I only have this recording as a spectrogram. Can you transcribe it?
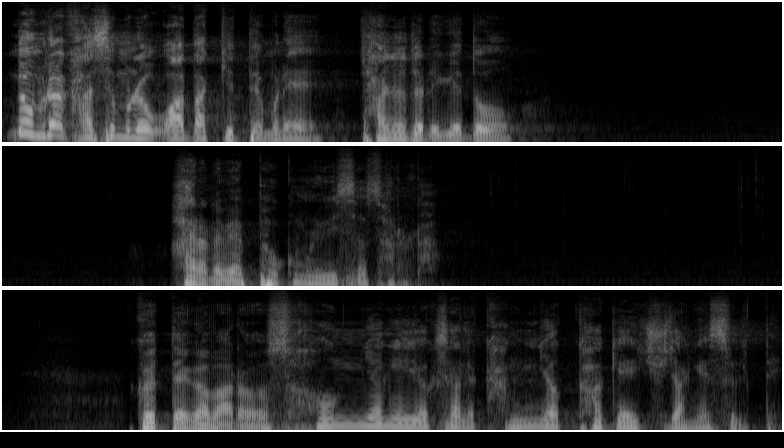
너무나 가슴으로 와닿기 때문에 자녀들에게도 하나님의 복음을 위해서 살아라. 그때가 바로 성령의 역사를 강력하게 주장했을 때.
